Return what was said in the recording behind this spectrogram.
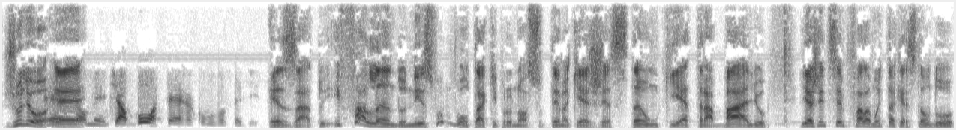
Júlio, é... é... Realmente, a Boa Terra, como você disse. Exato. E falando nisso, vamos voltar aqui para o nosso tema que é gestão, que é trabalho. E a gente sempre fala muito da questão do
